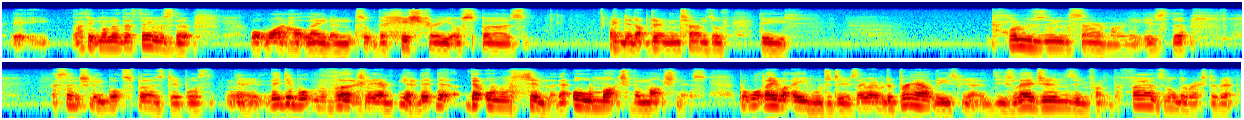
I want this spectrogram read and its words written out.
it I think one of the things that what White Hart Lane and sort of the history of Spurs ended up doing in terms of the closing ceremony is that essentially what Spurs did was you know they did what virtually every, you know they're, they're, they're all similar they're all much of a muchness. But what they were able to do is they were able to bring out these you know these legends in front of the fans and all the rest of it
